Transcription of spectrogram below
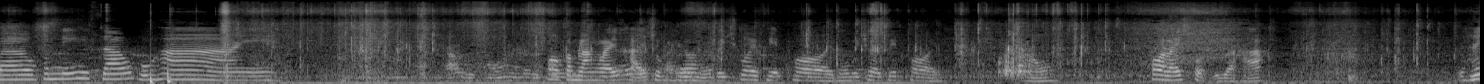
บ่าวคนนี้สาวผู้หายพ่อกำลังไลฟ์ขายชมพูหนูไปช่วยเพชรพลอยหนูไปช่วยเพชรพลอยเอาพ่อไลฟ์สดอยู่เหรอคะจะ ให้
